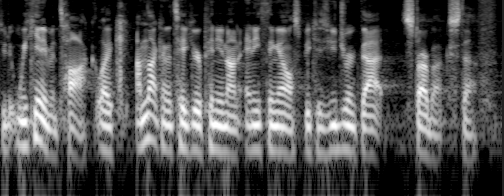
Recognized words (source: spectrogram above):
Dude, we can't even talk. Like, I'm not going to take your opinion on anything else because you drink that Starbucks stuff.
